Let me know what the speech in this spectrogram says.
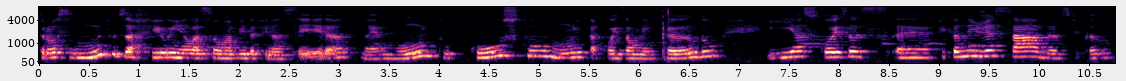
trouxe muito desafio em relação à vida financeira, né, muito custo, muita coisa aumentando e as coisas é, ficando engessadas, ficando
